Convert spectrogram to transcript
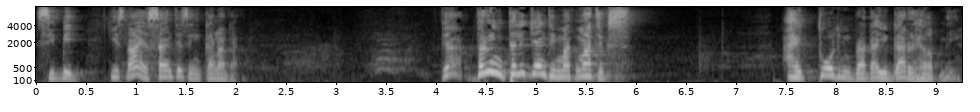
CB. He's now a scientist in Canada. Yeah, very intelligent in mathematics. I told him, brother, you got to help me.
